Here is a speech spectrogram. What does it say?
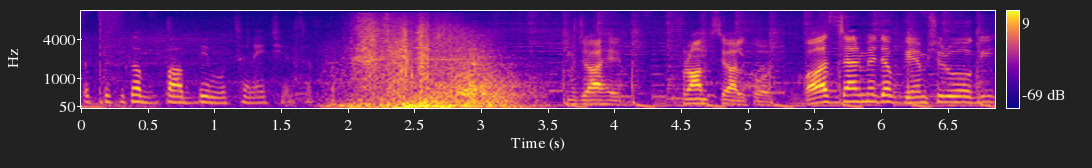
तो किसी का बाप भी मुझसे नहीं छीन सकता। मुजाहिद फ्रॉम सियालकोट खास जान में जब गेम शुरू होगी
